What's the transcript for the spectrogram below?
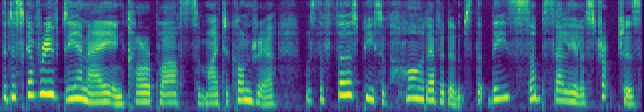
The discovery of DNA in chloroplasts and mitochondria was the first piece of hard evidence that these subcellular structures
